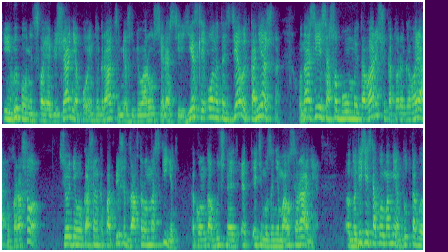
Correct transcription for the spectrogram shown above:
и выполнить свои обещания по интеграции между Беларусью и Россией. Если он это сделает, конечно, у нас есть особо умные товарищи, которые говорят, ну хорошо, сегодня Лукашенко подпишет, завтра он нас кинет, как он обычно этим и занимался ранее. Но здесь есть такой момент, тут как бы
